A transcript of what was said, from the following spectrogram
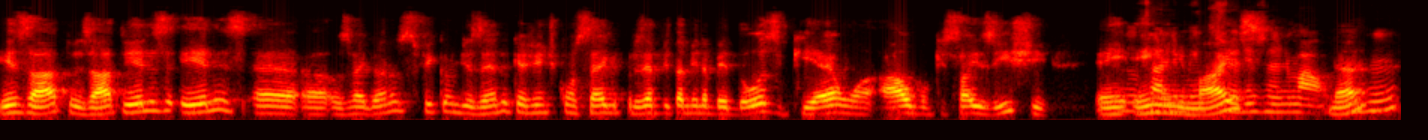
Exato, exato. E eles, eles é, os veganos ficam dizendo que a gente consegue, por exemplo, vitamina B12, que é uma, algo que só existe em, em animais, né? Uhum.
